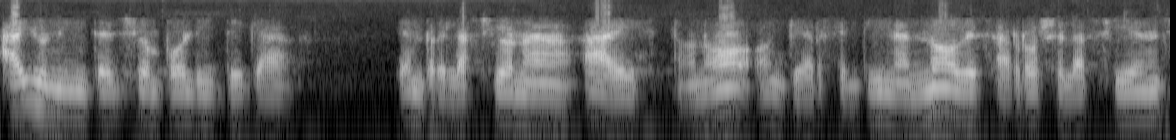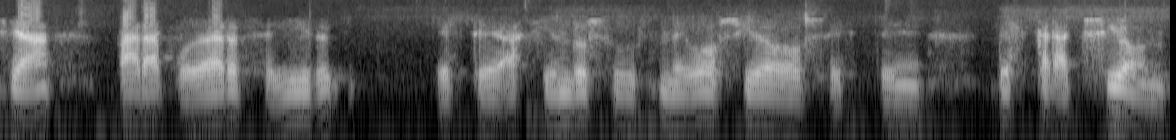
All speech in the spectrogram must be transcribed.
hay una intención política en relación a, esto, ¿no? Aunque Argentina no desarrolle la ciencia para poder seguir este, haciendo sus negocios este, de extracción.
